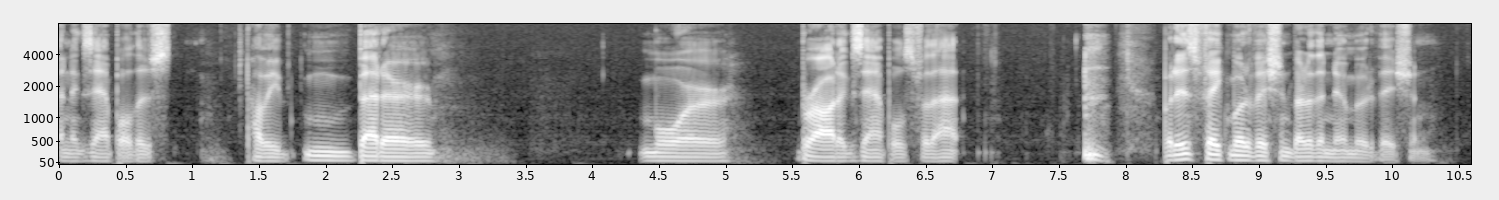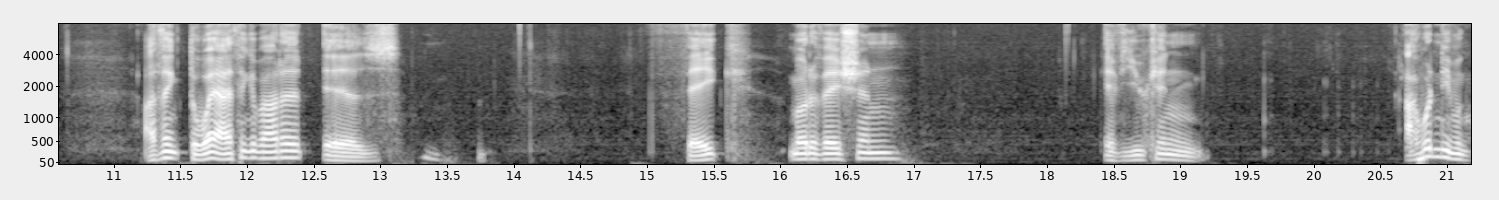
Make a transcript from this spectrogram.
an example. There's probably better, more broad examples for that. but is fake motivation better than no motivation? I think the way I think about it is fake motivation. If you can, I wouldn't even,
